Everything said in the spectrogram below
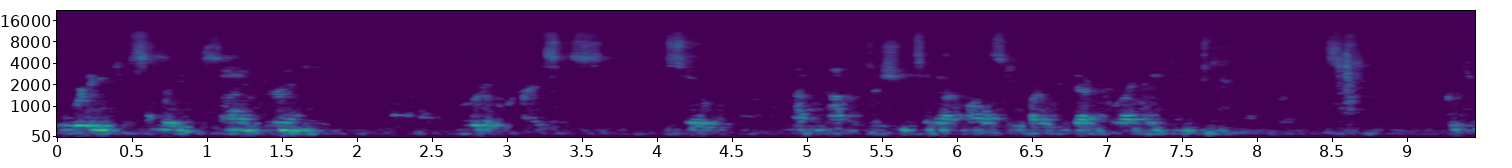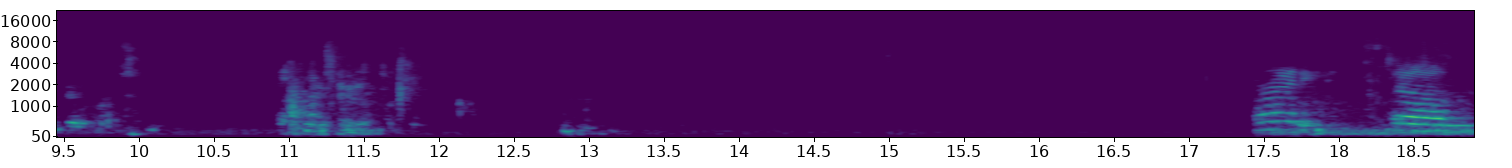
authority to somebody to sign during a uh, vote of crisis. So uh, I'm not in opposition to that policy if I read that correctly. Thank you very much. Thank you. All righty. Um,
